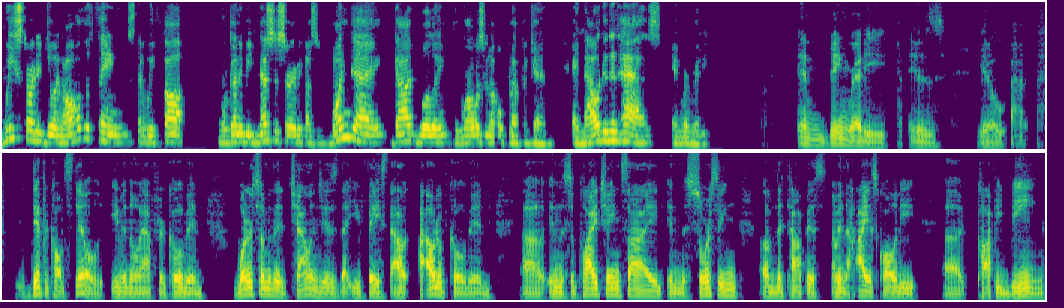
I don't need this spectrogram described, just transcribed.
we started doing all the things that we thought were going to be necessary because one day, God willing, the world was going to open up again. And now that it has, and we're ready. And being ready is, you know, difficult still, even though after COVID. What are some of the challenges that you faced out out of COVID uh, in the supply chain side, in the sourcing of the toppest, I mean, the highest quality uh, coffee bean,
